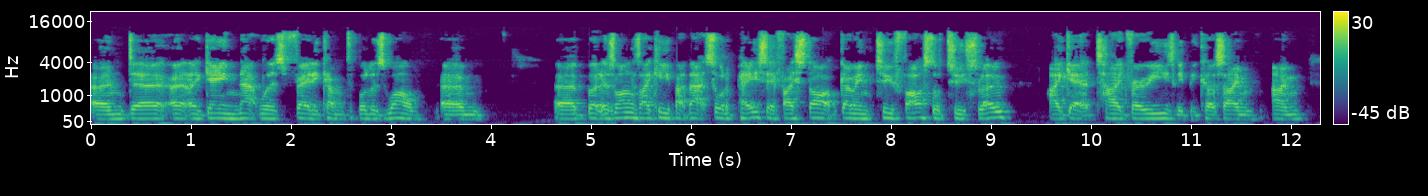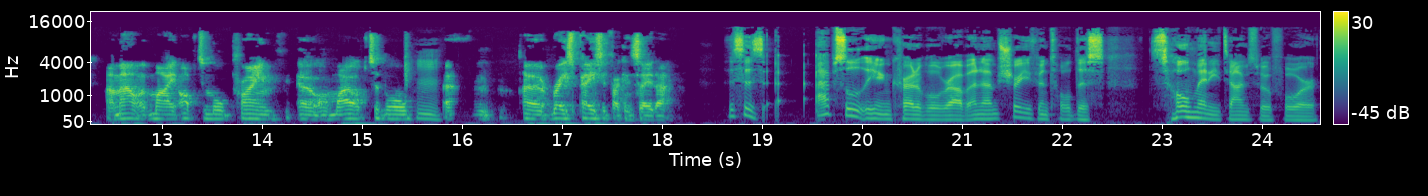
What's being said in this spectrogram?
and uh, again, that was fairly comfortable as well. Um, uh, but as long as I keep at that sort of pace, if I start going too fast or too slow, I get tired very easily because I'm I'm I'm out of my optimal prime uh, or my optimal mm. race pace, if I can say that. This is absolutely incredible, Rob, and I'm sure you've been told this so many times before.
